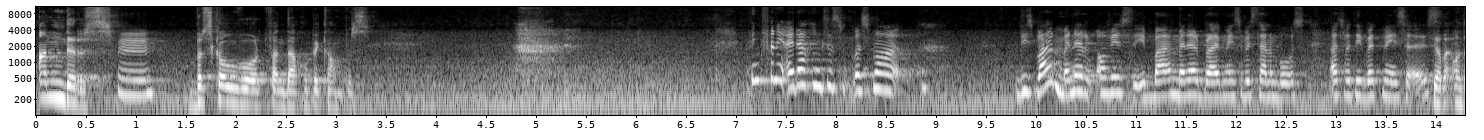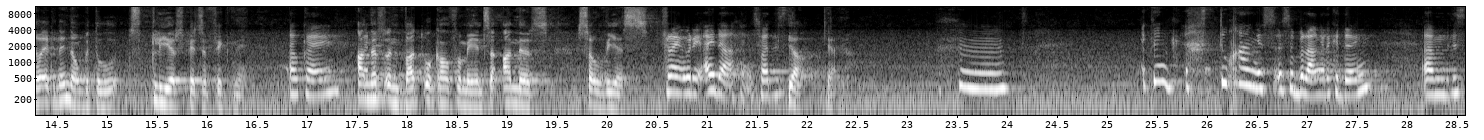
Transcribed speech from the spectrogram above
anders hmm. beskou word vandag op die kampus? Ek dink van die uitdagings is was maar dis baie minder obviously baie minder bruin mense by Stellenbosch as wat die wit mense is. Ja, maar onthou ek net nou bedoel kleur spesifiek nie. Okay. Anders en wat ook al vir mense anders sou wees. Vry oor die uitdagings. Wat is Ja, ja, ja. Hmm. Ek dink toegang is is 'n belangrike ding. Ehm um, dit is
